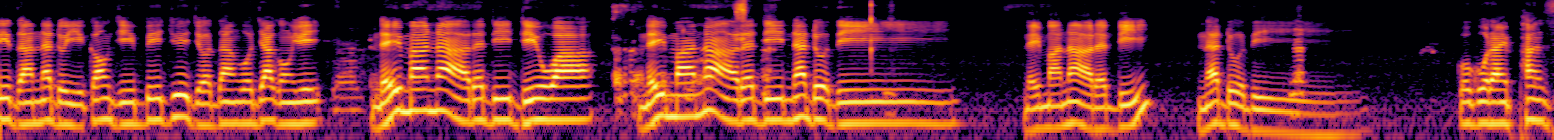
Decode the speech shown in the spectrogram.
တိတနတ်တို့ဤကောင်းကြီးပေကျွေးကြော်တန်ကိုကြကုန်၍နေမာနာရတိဒေဝနေမာနာရတိနတ်တို့သည်နေမာနာရတိနတ်တို့သည်ကိုကိုယ်တိုင်ဖန်ဆ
